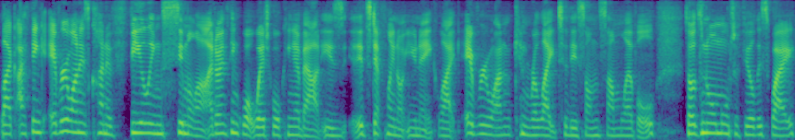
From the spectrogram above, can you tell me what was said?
Like, I think everyone is kind of feeling similar. I don't think what we're talking about is, it's definitely not unique. Like, everyone can relate to this on some level. So it's normal to feel this way.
